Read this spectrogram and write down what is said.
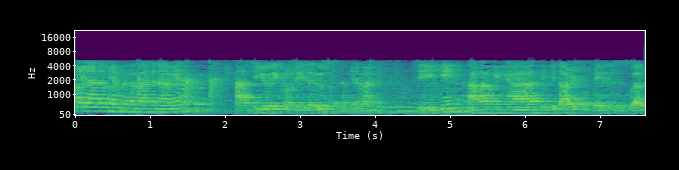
pakilala miyembro ng banda namin. Ah, si Yuri from Daedalus, alam niyo naman. Si Kim, ang aming uh, lead guitarist of Daedalus as well.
